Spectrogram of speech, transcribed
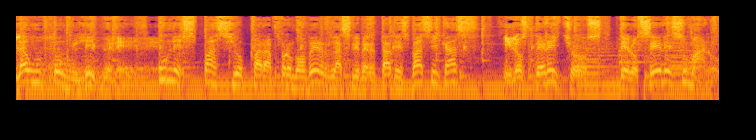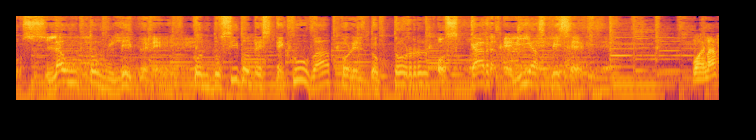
Lauton Libre, un espacio para promover las libertades básicas y los derechos de los seres humanos. Lauton Libre, conducido desde Cuba por el doctor Oscar Elías Bisset. Buenas,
